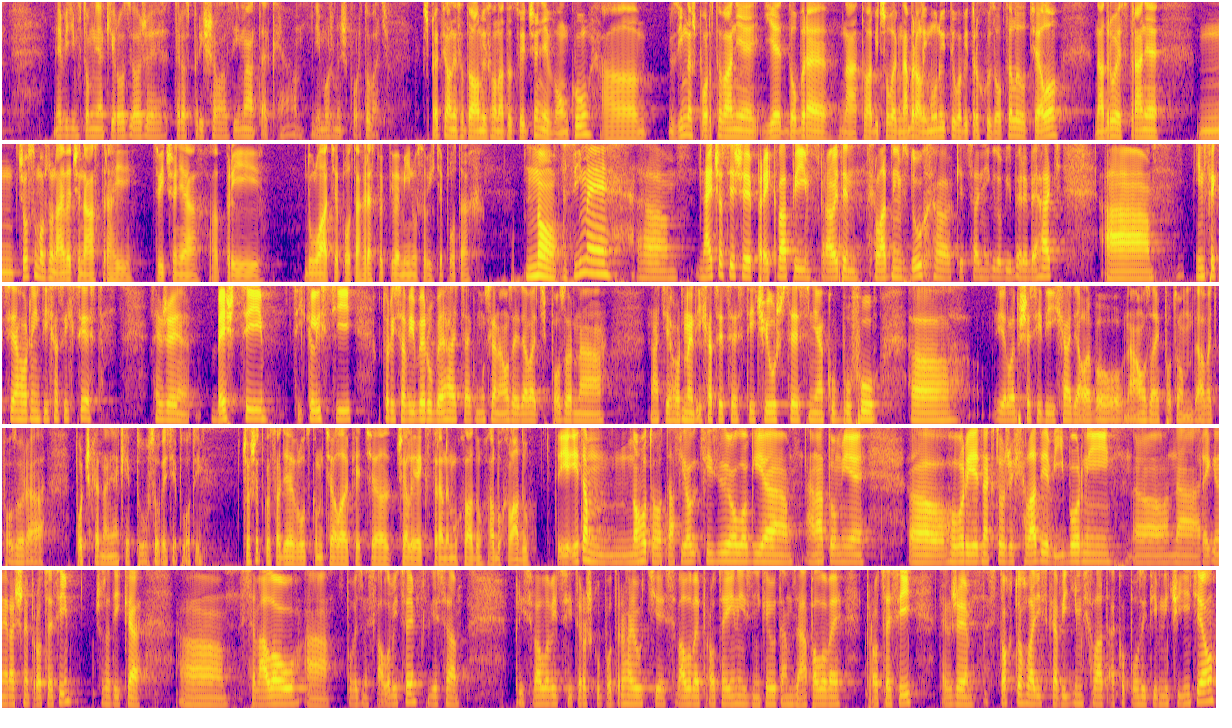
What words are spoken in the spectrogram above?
Nevidím v tom nejaký rozdiel, že teraz prišla zima, tak nemôžeme športovať. Špeciálne som to ale myslel na to cvičenie vonku. Zimné športovanie je dobré na to, aby človek nabral imunitu, aby trochu zocelil telo. Na druhej strane čo sú možno najväčšie nástrahy cvičenia pri 0 teplotách, respektíve mínusových teplotách? No, v zime uh, najčastejšie prekvapí práve ten chladný vzduch, uh, keď sa niekto vybere behať a infekcia horných dýchacích ciest. Takže bežci, cyklisti, ktorí sa vyberú behať, tak musia naozaj dávať pozor na, na tie horné dýchacie cesty, či už cez nejakú bufu uh, je lepšie si dýchať alebo naozaj potom dávať pozor a počkať na nejaké plusové teploty. Čo všetko sa deje v ľudskom tele, keď eh, čeli extrémnemu chladu alebo chladu? Je, je tam mnoho toho, tá fyziológia, anatómie, uh, hovorí jednak to, že chlad je výborný uh, na regeneračné procesy, čo sa týka uh, svalov a povedzme svalovice, kde sa uh, pri svalovici trošku potrhajú tie svalové proteíny, vznikajú tam zápalové procesy, takže z tohto hľadiska vidím chlad ako pozitívny činiteľ.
